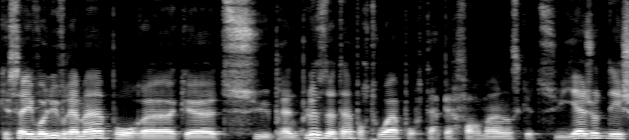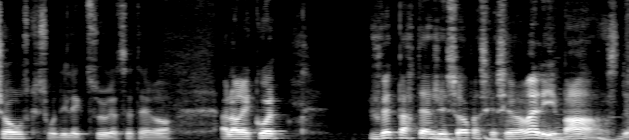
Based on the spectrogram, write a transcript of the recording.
que ça évolue vraiment pour euh, que tu prennes plus de temps pour toi, pour ta performance, que tu y ajoutes des choses, que ce soit des lectures, etc. Alors écoute, je voulais te partager ça parce que c'est vraiment les bases de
